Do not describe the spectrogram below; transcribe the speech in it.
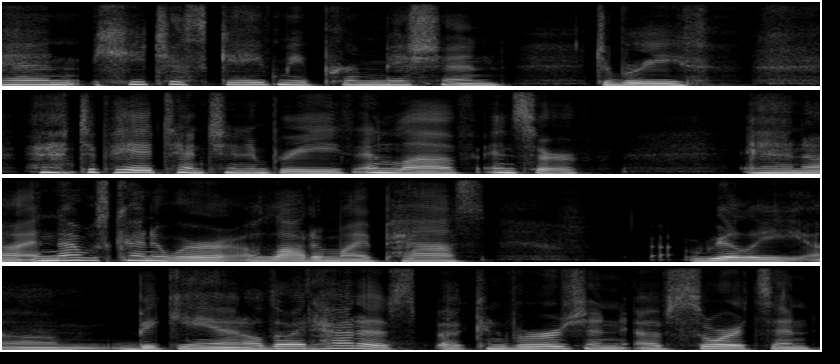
And he just gave me permission to breathe, to pay attention and breathe and love and serve, and uh, and that was kind of where a lot of my past really um, began. Although I'd had a, a, conversion of sorts, and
